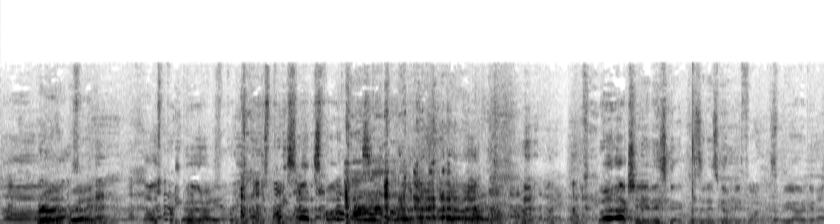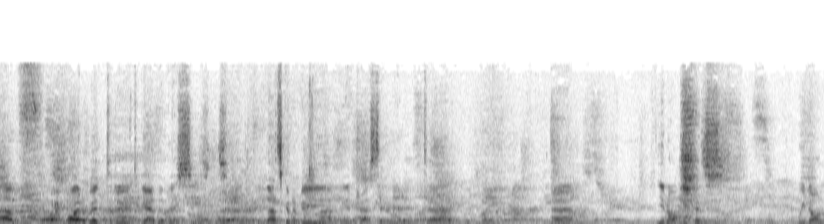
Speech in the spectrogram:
no, Really? Really? That was pretty good. I was pretty, I was pretty satisfied. well, actually, it is good because it is going to be fun because we are going to have quite a bit to do together this season. So that's going to be interesting, and uh, um, you know, because we don't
